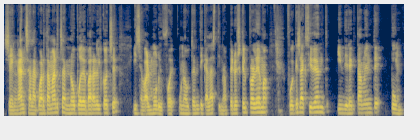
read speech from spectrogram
se engancha a la cuarta marcha, no puede parar el coche y se va al muro y fue una auténtica lástima. Pero es que el problema fue que ese accidente indirectamente, ¡pum!,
